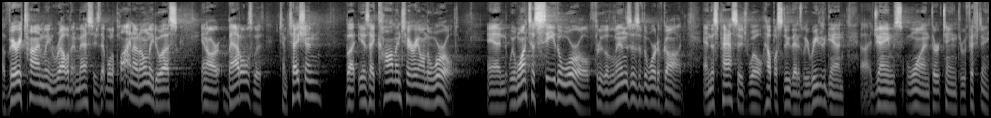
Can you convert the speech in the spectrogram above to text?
a very timely and relevant message that will apply not only to us in our battles with temptation, but is a commentary on the world. And we want to see the world through the lenses of the Word of God. And this passage will help us do that as we read it again uh, James 1 13 through 15.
